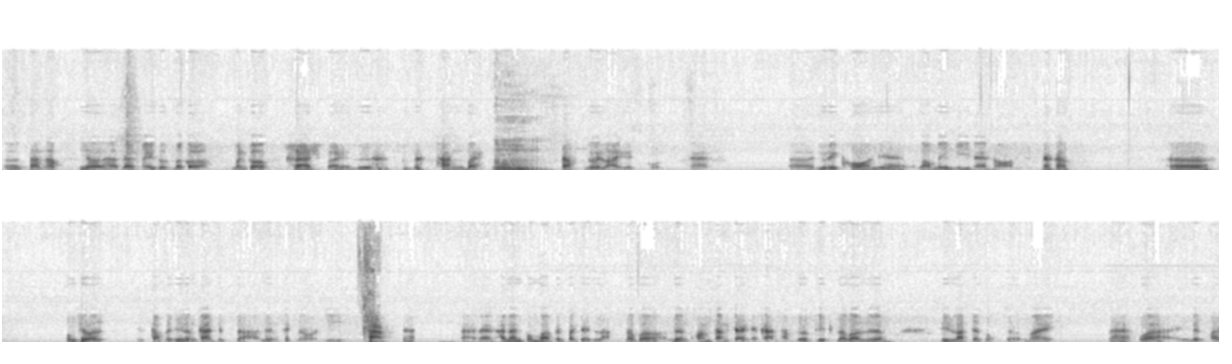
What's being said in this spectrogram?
เออสตาร์ทอัพเยอะฮะแต่ในที่สุดมันก็มันก็ crash ไปหรือพังไป อืมครับด้วยหลายเหตุผลนะฮะเอ่อยูนิคอร์นเนี่ย เราไม่มีแน่นอนนะครับ เอ่อผมเชื่อว่ากลับไปที่เรื่องการศึกษาเรื่องเทคโนโลยีครับอ่า อันนั้นผมว่าเป็นประเด็นหลัก แล้วก็เรื่องความตั้งใจในการทำธุรกิจ แล้วก็เรื่องที่รัฐจะส่งเสริมไหมนะฮะว่าเรื่องภา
